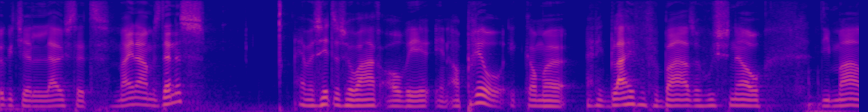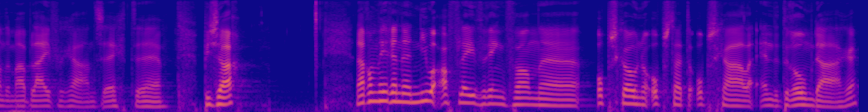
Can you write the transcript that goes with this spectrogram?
Leuk dat je luistert. Mijn naam is Dennis. En we zitten zowaar alweer in april. Ik kan me en ik blijf me verbazen hoe snel die maanden maar blijven gaan. Het is echt uh, bizar. Daarom weer een, nieuwe aflevering van uh, Opschonen, Opstarten, Opschalen en de Droomdagen.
